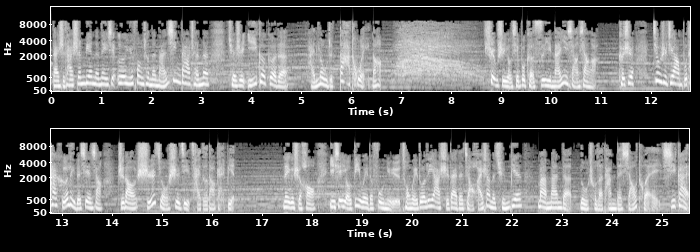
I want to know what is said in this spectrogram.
但是她身边的那些阿谀奉承的男性大臣们，却是一个个的还露着大腿呢。是不是有些不可思议、难以想象啊？可是就是这样不太合理的现象，直到十九世纪才得到改变。那个时候，一些有地位的妇女从维多利亚时代的脚踝上的裙边，慢慢的露出了她们的小腿、膝盖，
